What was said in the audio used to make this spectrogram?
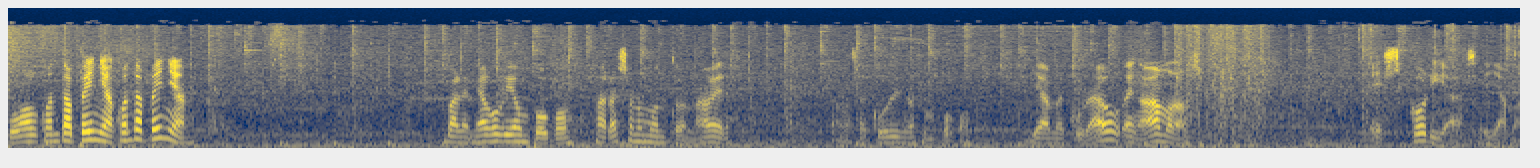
Wow, cuánta peña, cuánta peña. Vale, me ha agobiado un poco. Ahora son un montón. A ver, vamos a cubrirnos un poco. Ya me he curado. Venga, vámonos. Escoria se llama.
